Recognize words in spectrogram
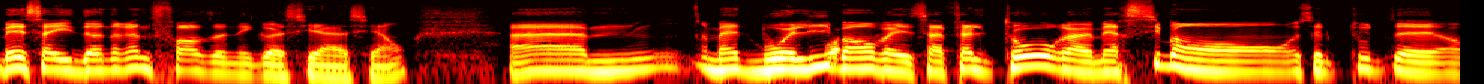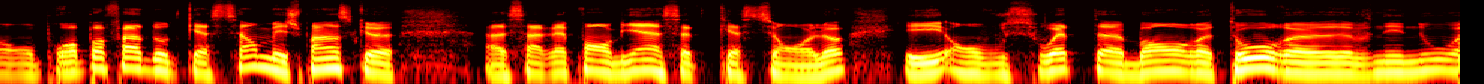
mais ça y donnerait une force de négociation. Euh, Maître Boily, bon, ben, ça fait le tour. Euh, merci. Bon, c'est tout. Euh, on ne pourra pas faire d'autres questions, mais je pense que euh, ça répond bien à cette question-là. Et on vous souhaite bon retour. Venez-nous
